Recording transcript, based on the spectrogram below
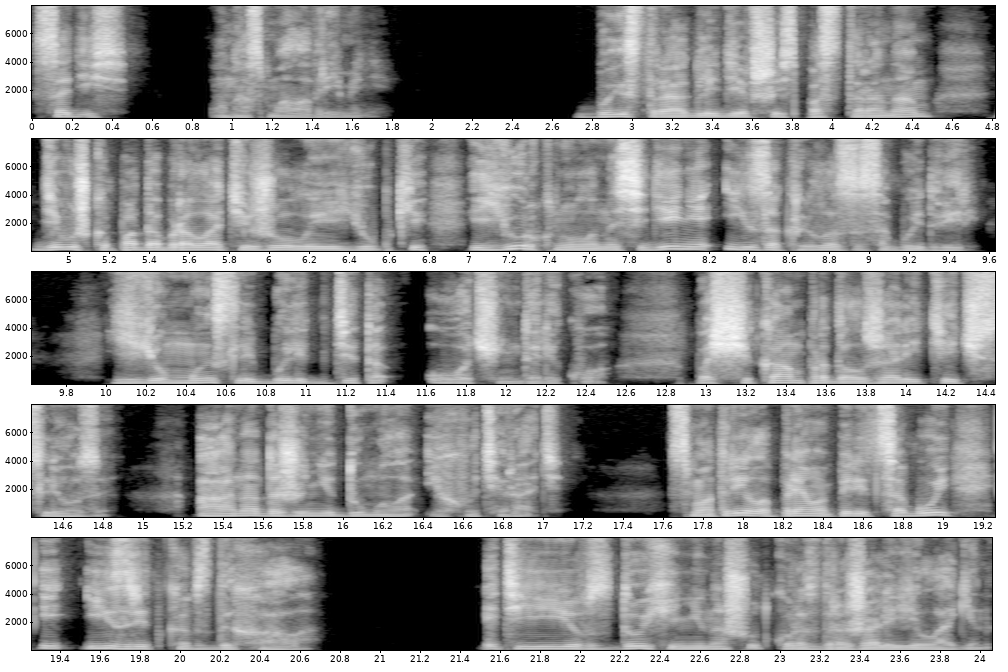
«Садись, у нас мало времени». Быстро оглядевшись по сторонам, девушка подобрала тяжелые юбки, юркнула на сиденье и закрыла за собой дверь. Ее мысли были где-то очень далеко. По щекам продолжали течь слезы а она даже не думала их вытирать. Смотрела прямо перед собой и изредка вздыхала. Эти ее вздохи не на шутку раздражали Елагина,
